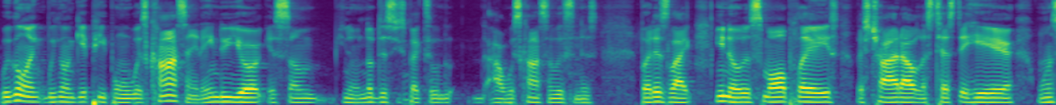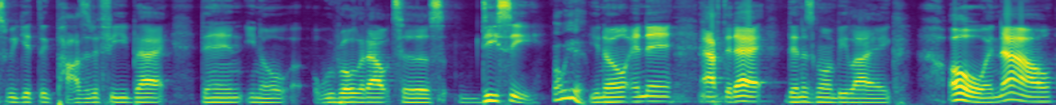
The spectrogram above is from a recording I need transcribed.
we're going we're gonna get people in Wisconsin. It ain't New York, it's some you know, no disrespect to our Wisconsin listeners. But it's like, you know, the small place, let's try it out, let's test it here. Once we get the positive feedback, then, you know, we roll it out to DC. Oh yeah. You know, and then after that, then it's gonna be like, oh, and now,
